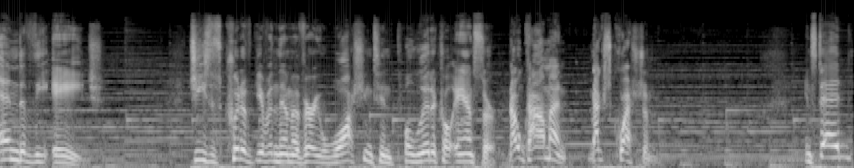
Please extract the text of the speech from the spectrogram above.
end of the age? Jesus could have given them a very Washington political answer. No comment. Next question. Instead,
